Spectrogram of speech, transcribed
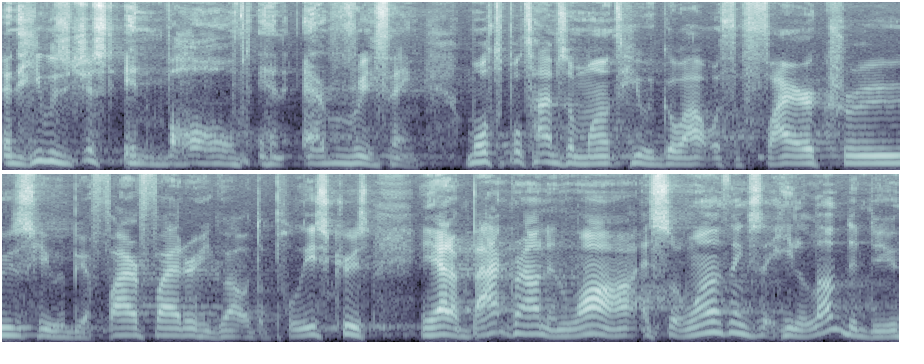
And he was just involved in everything. Multiple times a month, he would go out with the fire crews. He would be a firefighter. He'd go out with the police crews. He had a background in law. And so, one of the things that he loved to do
